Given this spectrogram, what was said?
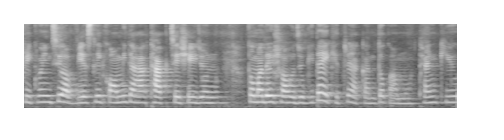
ফ্রিকোয়েন্সি অবভিয়াসলি কমই থাকছে সেই জন্য তোমাদের সহযোগিতা এক্ষেত্রে একান্ত কাম্য। থ্যাংক ইউ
